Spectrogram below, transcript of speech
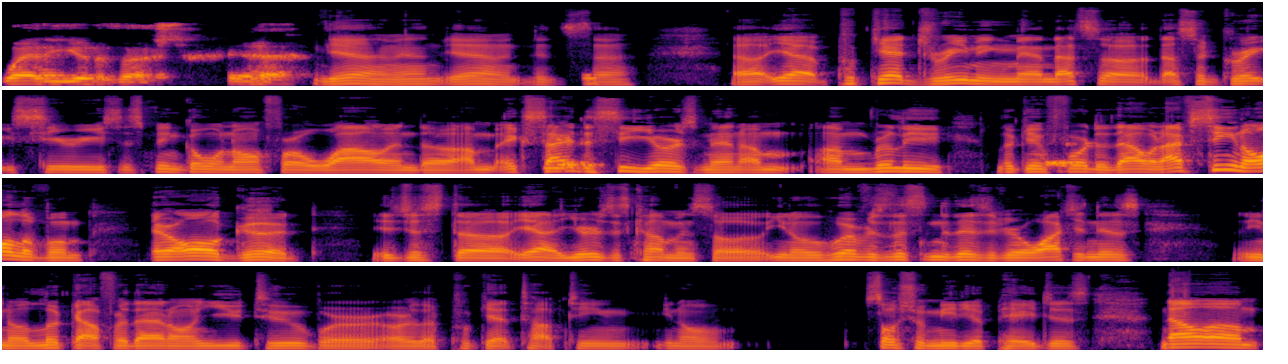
where the universe. Yeah. Yeah, man. Yeah, it's uh, uh, yeah, Phuket Dreaming, man. That's a that's a great series. It's been going on for a while, and uh, I'm excited yeah. to see yours, man. I'm I'm really looking forward to that one. I've seen all of them. They're all good. It's just uh, yeah, yours is coming. So you know, whoever's listening to this, if you're watching this, you know, look out for that on YouTube or or the Phuket Top Team, you know, social media pages. Now, um,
